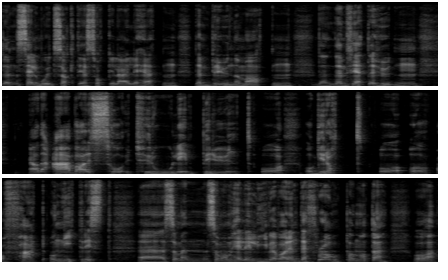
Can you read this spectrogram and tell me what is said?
Den selvmordsaktige sokkelleiligheten, den brune maten, den, den fete huden Ja, det er bare så utrolig brunt og, og grått og, og, og fælt og nitrist. Eh, som, en, som om hele livet var en death row, på en måte. Og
